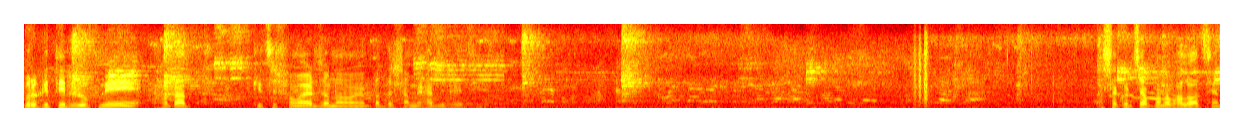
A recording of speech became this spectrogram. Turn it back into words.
প্রকৃতির রূপ নিয়ে হঠাৎ কিছু সময়ের জন্য আমি আপনাদের সামনে হাজির হয়েছি। আশা করছি আপনারা ভালো আছেন।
